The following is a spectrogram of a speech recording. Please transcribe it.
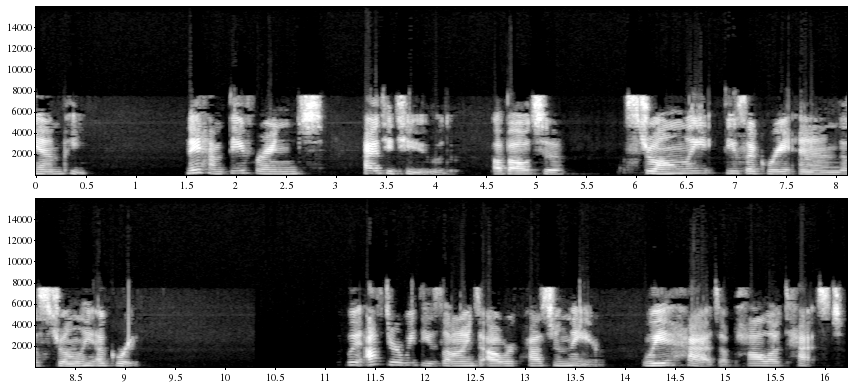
EMP. They have different attitude about uh, strongly disagree and strongly agree. We, after we designed our questionnaire, we had a pilot test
